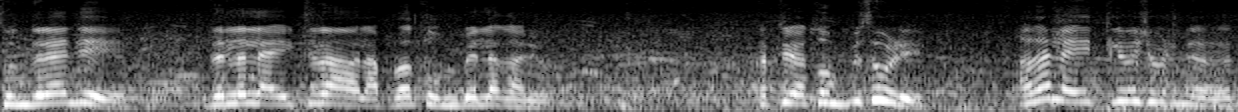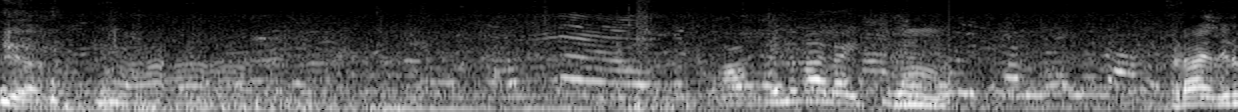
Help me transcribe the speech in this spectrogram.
സുന്ദരാൻജി ഇതെല്ലാം ലൈറ്റ് ആവല്ല അപ്പോൾ തുമ്പെല്ലാം കാര്യം. കത്തിയോ? തുമ്പി സൂടി. അതാ ലൈറ്റിൽ വെച്ച് വിടുന്നത് കത്തിയോ? ഉം. എടാ ഇതിന്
